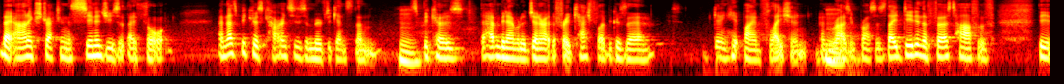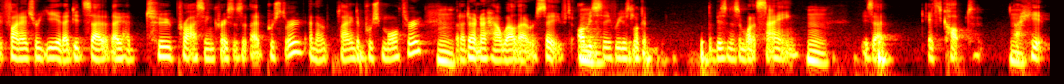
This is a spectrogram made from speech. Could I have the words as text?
they aren't extracting the synergies that they thought. And that's because currencies have moved against them. Hmm. It's because they haven't been able to generate the free cash flow because they're getting hit by inflation and hmm. rising prices. They did in the first half of the financial year, they did say that they had two price increases that they'd pushed through and they were planning to push more through, hmm. but I don't know how well they were received. Obviously, if we just look at the business and what it's saying, is that it's copped a hit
